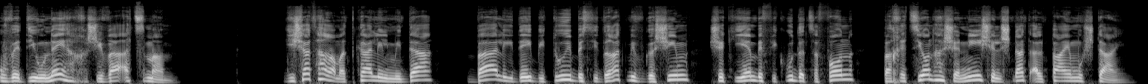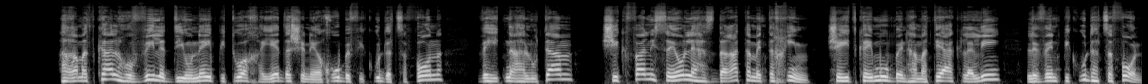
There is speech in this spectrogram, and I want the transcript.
ובדיוני החשיבה עצמם. גישת הרמטכ"ל ללמידה באה לידי ביטוי בסדרת מפגשים שקיים בפיקוד הצפון בחציון השני של שנת 2002. הרמטכ"ל הוביל את דיוני פיתוח הידע שנערכו בפיקוד הצפון, והתנהלותם שיקפה ניסיון להסדרת המתחים שהתקיימו בין המטה הכללי לבין פיקוד הצפון,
